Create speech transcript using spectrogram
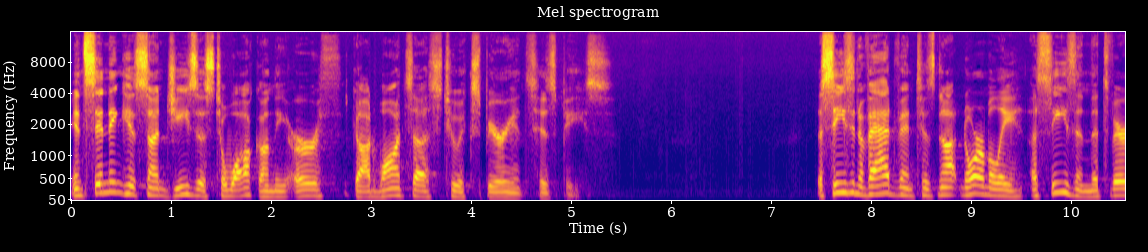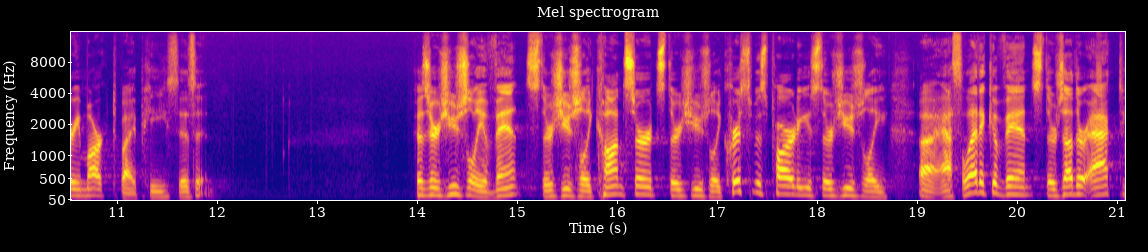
In sending his son Jesus to walk on the earth, God wants us to experience his peace. The season of Advent is not normally a season that's very marked by peace, is it? Because there's usually events, there's usually concerts, there's usually Christmas parties, there's usually uh, athletic events, there's other act-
